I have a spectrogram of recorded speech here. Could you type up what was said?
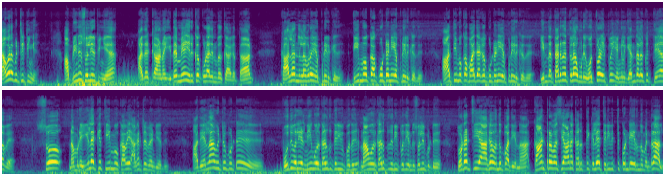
தவற விட்டுட்டீங்க. அப்படின்னு சொல்லியிருப்பீங்க. அதற்கான இடமே இருக்கக்கூடாது என்பதற்காகத்தான் கல நிலவரம் எப்படி இருக்குது? திமுக கூட்டணி எப்படி இருக்குது? அதிமுக பாஜக கூட்டணி எப்படி இருக்குது? இந்த தருணத்தில் உங்களுடைய ஒத்துழைப்பு எங்களுக்கு எந்த அளவுக்கு தேவை? ஸோ நம்முடைய இலக்கு திமுகவை அகற்ற வேண்டியது. அதையெல்லாம் விட்டுவிட்டு பொது வழியில் நீங்கள் ஒரு கருத்து தெரிவிப்பது நான் ஒரு கருத்து தெரிவிப்பது என்று சொல்லிவிட்டு தொடர்ச்சியாக வந்து பார்த்தீங்கன்னா கான்ட்ரவர்சியான கருத்துக்களே தெரிவித்து கொண்டே இருந்தோம் என்றால்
